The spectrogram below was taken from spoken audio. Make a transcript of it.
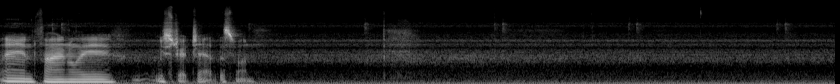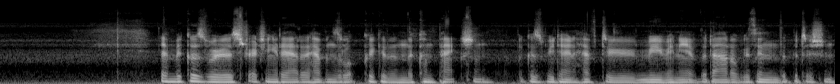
And finally, we stretch out this one. And because we're stretching it out, it happens a lot quicker than the compaction because we don't have to move any of the data within the partition.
